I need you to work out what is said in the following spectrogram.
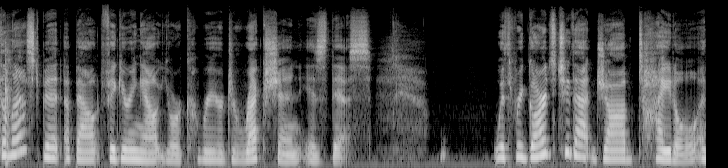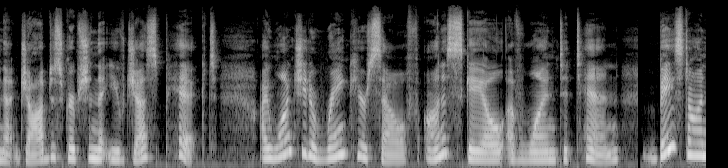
The last bit about figuring out your career direction is this. With regards to that job title and that job description that you've just picked, I want you to rank yourself on a scale of 1 to 10 based on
